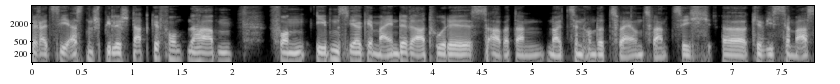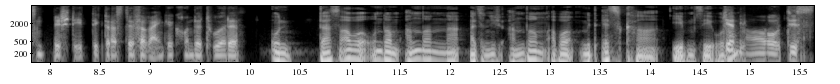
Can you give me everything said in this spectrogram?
bereits die ersten Spiele stattgefunden haben. Von Ebenseer Gemeinderat wurde es aber dann 1922 äh, gewissermaßen bestätigt, dass der Verein gegründet wurde. Und das aber unter einem anderen, also nicht anderem, aber mit SK Ebensee, oder? Genau, das,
